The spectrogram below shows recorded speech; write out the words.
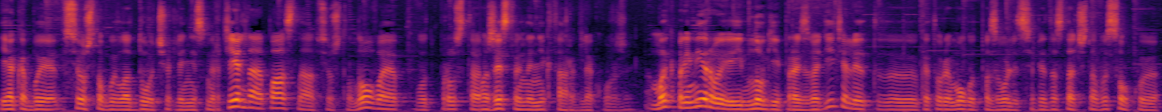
якобы все, что было до, чуть ли не смертельно опасно, а все, что новое, вот просто божественный нектар для кожи. Мы, к примеру, и многие производители, которые могут позволить себе достаточно высокую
